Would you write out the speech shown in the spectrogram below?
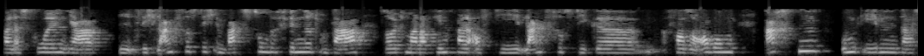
weil das Fohlen ja sich langfristig im Wachstum befindet und da sollte man auf jeden Fall auf die langfristige Versorgung achten, um eben das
